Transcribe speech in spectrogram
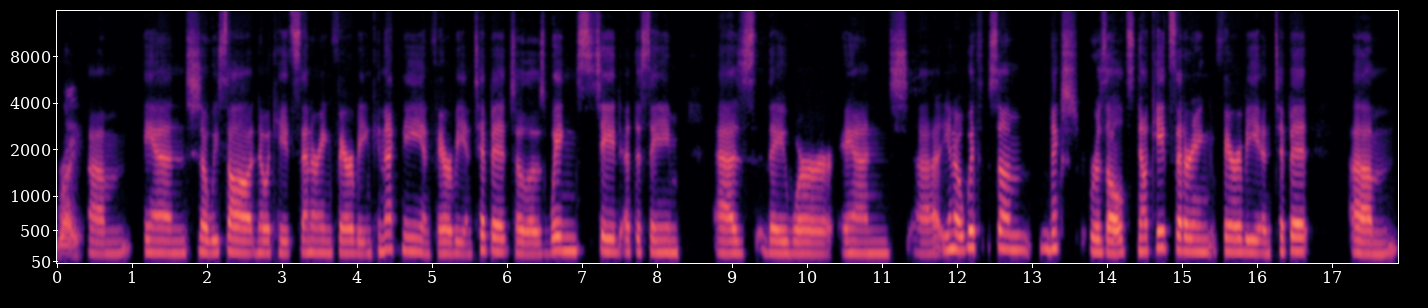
Right. Um, and so we saw Noah Cates centering Farabee and Konecny and Farabee and Tippett. So those wings stayed at the same as they were. And, uh, you know, with some mixed results. Now, Cates centering Farabee and Tippett um,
